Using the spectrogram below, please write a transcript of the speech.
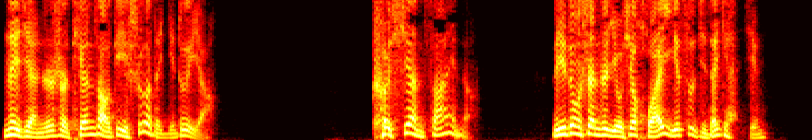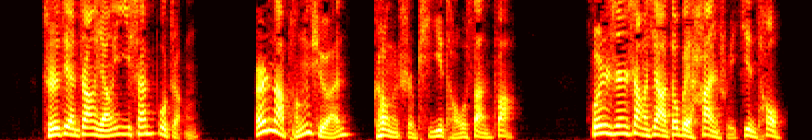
那简直是天造地设的一对呀。可现在呢？李栋甚至有些怀疑自己的眼睛。只见张扬衣衫不整，而那彭璇更是披头散发，浑身上下都被汗水浸透，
